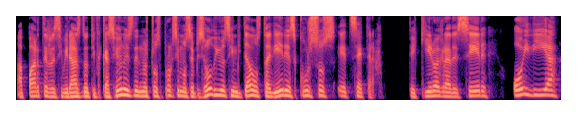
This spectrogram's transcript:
Aparte recibirás notificaciones de nuestros próximos episodios, invitados, talleres, cursos, etc. Te quiero agradecer hoy día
